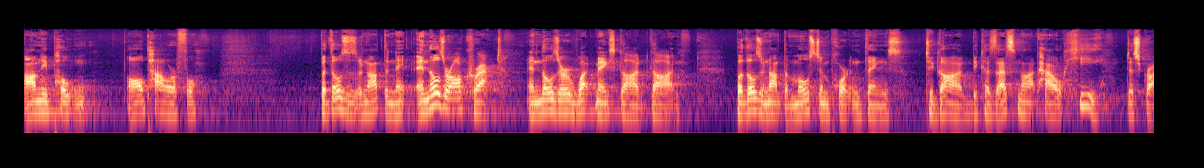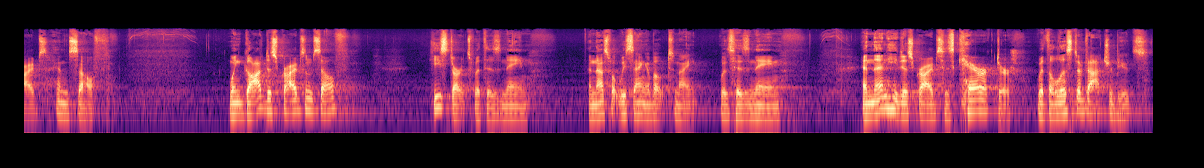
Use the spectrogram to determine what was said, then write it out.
omnipotent, all powerful. But those are not the name, and those are all correct, and those are what makes God God. But those are not the most important things to God because that's not how He describes Himself. When God describes Himself, He starts with His name. And that's what we sang about tonight, was His name. And then He describes His character with a list of attributes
